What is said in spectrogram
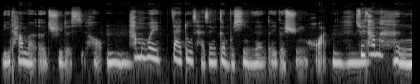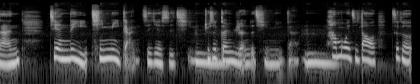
离他们而去的时候，嗯。他们会再度产生更不信任的一个循环，嗯。所以他们很难建立亲密感这件事情，嗯就是跟人的亲密感。嗯。他们会知道这个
